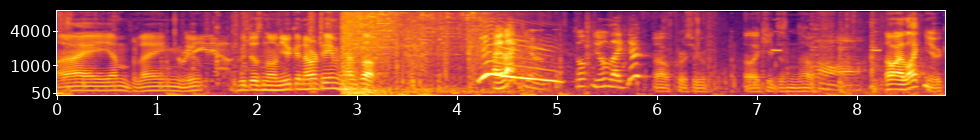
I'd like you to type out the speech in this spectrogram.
I am playing Nuke. Who doesn't know Nuke in our team? Hands up. I like you. Don't, you don't like it? Oh, of course you. Like he doesn't have. Oh. No, I like Nuke.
